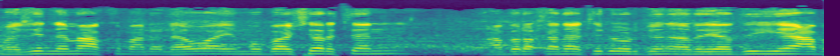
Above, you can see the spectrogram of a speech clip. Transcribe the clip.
ما زلنا معكم على الهواء مباشرة. عبر قناة الأردن الرياضية عبر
